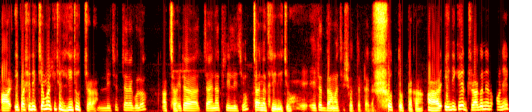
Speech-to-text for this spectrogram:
আর এ পাশে দেখছি আমরা কিছু লিচুর চারা। লিচুর চারাগুলো আচ্ছা। এটা চায়না থ্রি লিচু। চায়না থ্রি লিচু। এটার দাম আছে সত্তর টাকা। সত্তর টাকা। আর এদিকে ড্রাগনের অনেক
